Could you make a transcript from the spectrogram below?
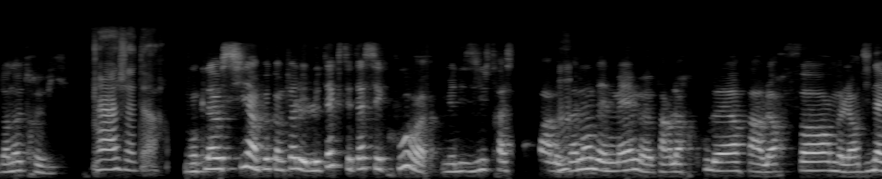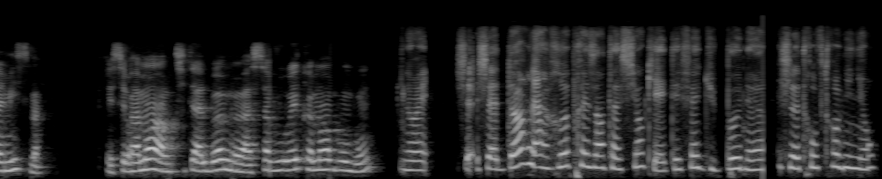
dans notre vie. Ah, j'adore. Donc là aussi, un peu comme toi, le, texte est assez court, mais les illustrations parlent mm. vraiment d'elles-mêmes, euh, par leur couleur, par leur forme, leur dynamisme. Et c'est vraiment un petit album à savourer comme un bonbon. Oui, j'adore la représentation qui a été faite du bonheur. Je la trouve trop mignon.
